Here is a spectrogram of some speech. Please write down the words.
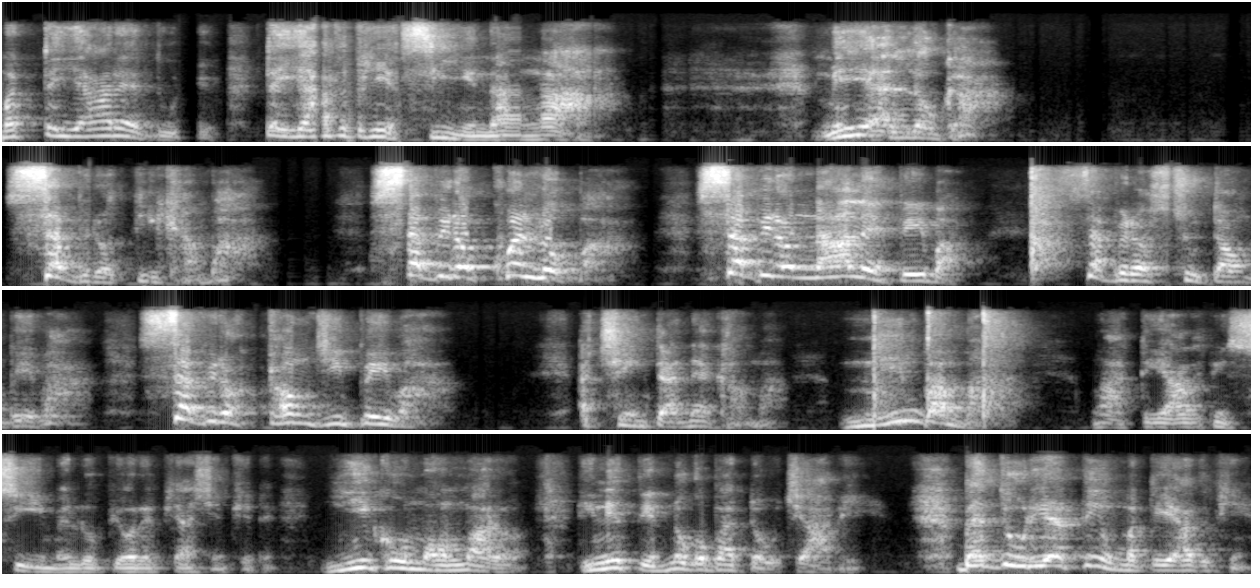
မတရားတဲ့သူတွေတရားသဖြင့်စီရင်တာငါမင်းရဲ့အလောက်ကဆက်ပြီးတော့တီးခံပါဆက်ပြီးတော့ခွင့်လွတ်ပါဆက်ပြီးတော့နားလည်ပေးပါဆက်ပြီးတော့ဆူတောင်းပေးပါဆက်ပြီးတော့ကောင်းကြီးပေးပါအချိန်တန်တဲ့အခါမှာမင်းဘမှာငါတရားသဖြင့်စီရင်မယ်လို့ပြောတဲ့ဖျားရှင်ဖြစ်တယ်ညီကိုမောင်မတော့ဒီနေ့တင်နှုတ်ကပတ်တော်ကြပြီ ဘယ်သူတွေကတင့်ကိုမတရားသဖြင့်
